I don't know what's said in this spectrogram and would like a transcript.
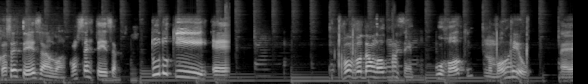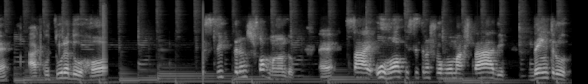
Com certeza, Luan, com certeza. Tudo que é. Vou, vou dar logo um exemplo. O rock não morreu, né? A cultura do rock se transformando. Né? Sai, o rock se transformou mais tarde dentro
